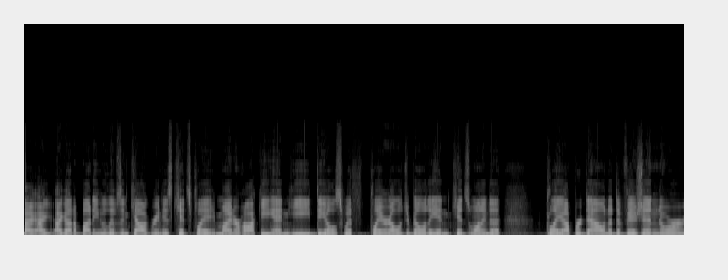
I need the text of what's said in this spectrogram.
I, I, I, got a buddy who lives in Calgary, and his kids play minor hockey, and he deals with player eligibility and kids wanting to play up or down a division or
